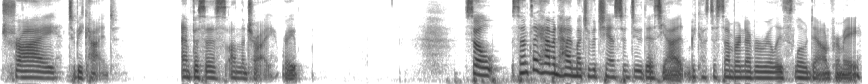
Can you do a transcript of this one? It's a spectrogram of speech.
try to be kind. Emphasis on the try, right? So, since I haven't had much of a chance to do this yet, because December never really slowed down for me,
